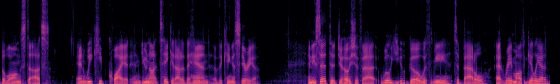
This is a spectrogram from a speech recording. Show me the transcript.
belongs to us? And we keep quiet and do not take it out of the hand of the king of Syria. And he said to Jehoshaphat, Will you go with me to battle at Ramoth Gilead?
